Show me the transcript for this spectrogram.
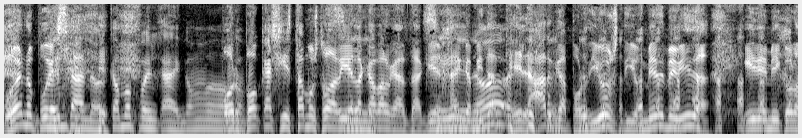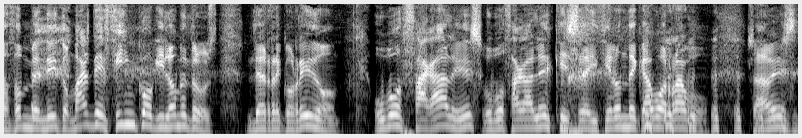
Bueno, pues... Cuéntanos, ¿cómo fue en Jaén? ¿Cómo- Por poca sí estamos todavía en la cabalgata, aquí en Sí, Jaén Capital. ¿no? Qué larga, por Dios, Dios mío de mi vida y de mi corazón bendito. Más de 5 kilómetros de recorrido. Hubo zagales, hubo zagales que se la hicieron de cabo a rabo, ¿sabes?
